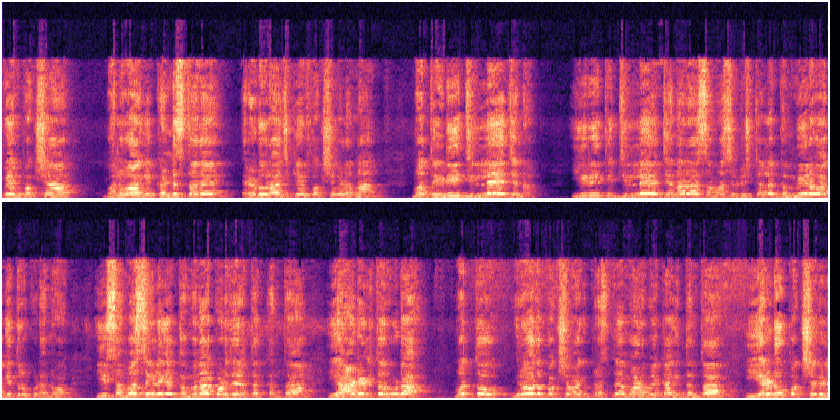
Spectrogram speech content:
ಪಿ ಎಂ ಪಕ್ಷ ಬಲವಾಗಿ ಖಂಡಿಸ್ತದೆ. ಎರಡೂ ರಾಜಕೀಯ ಪಕ್ಷಗಳನ್ನ. ಮತ್ತು ಇಡೀ ಜಿಲ್ಲೆಯ ಜನ ಈ ರೀತಿ ಜಿಲ್ಲೆಯ ಜನರ ಸಮಸ್ಯೆಗಳು ಇಷ್ಟೆಲ್ಲ ಗಂಭೀರವಾಗಿದ್ರು ಕೂಡ ಈ ಸಮಸ್ಯೆಗಳಿಗೆ ಗಮನ ಕೊಡದೇ ಇರತಕ್ಕಂಥ ಈ ಆಡಳಿತಾರೂಢ ಮತ್ತು ವಿರೋಧ ಪಕ್ಷವಾಗಿ ಪ್ರಶ್ನೆ ಮಾಡಬೇಕಾಗಿದ್ದಂಥ ಈ ಎರಡೂ ಪಕ್ಷಗಳ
